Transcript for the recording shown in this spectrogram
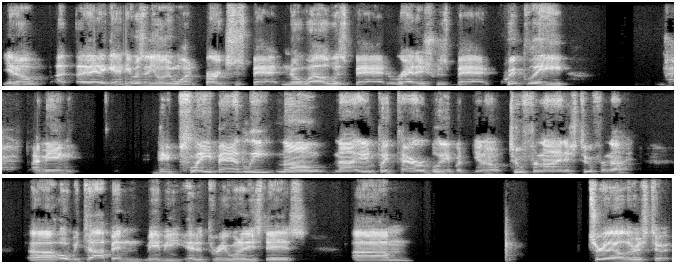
you know, uh, and again, he wasn't the only one. Burks was bad. Noel was bad. Reddish was bad. Quickley, I mean, did he play badly? No, not he didn't play terribly, but you know, two for nine is two for nine. Uh, Obi Toppin maybe hit a three one of these days. Um, it's really all there is to it.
